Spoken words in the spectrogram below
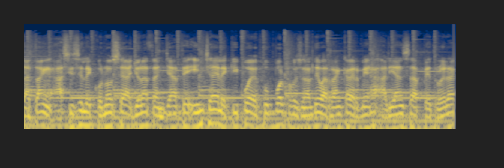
Tatán, así se le conoce a Jonathan Yate, hincha del equipo de fútbol profesional de Barranca Bermeja Alianza Petrolera,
